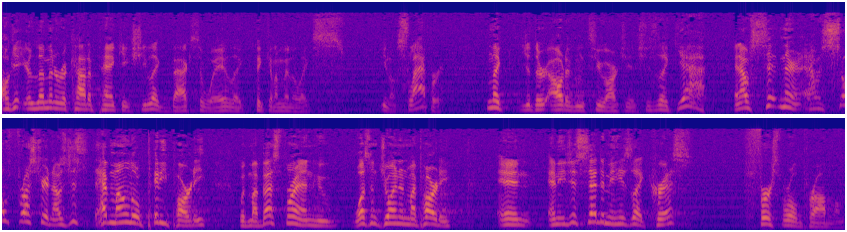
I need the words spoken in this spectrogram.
I'll get your lemon ricotta pancake. She like backs away, like thinking I'm gonna like, you know, slap her. I'm like, they're out of him too, aren't you? And she's like, yeah. And I was sitting there and I was so frustrated. I was just having my own little pity party with my best friend who wasn't joining my party. And, and he just said to me, he's like, Chris, first world problem.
